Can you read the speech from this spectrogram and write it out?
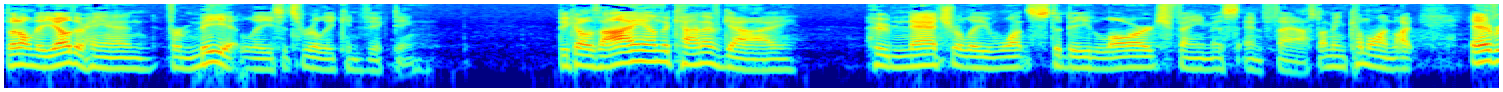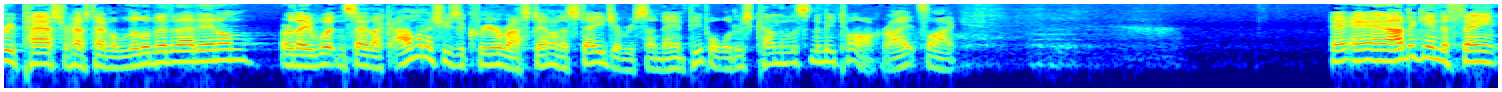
But on the other hand, for me at least, it's really convicting. Because I am the kind of guy who naturally wants to be large, famous, and fast. I mean, come on, like every pastor has to have a little bit of that in them, or they wouldn't say, like, I'm going to choose a career where I stand on a stage every Sunday and people will just come and listen to me talk, right? It's like, and, I begin to think,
